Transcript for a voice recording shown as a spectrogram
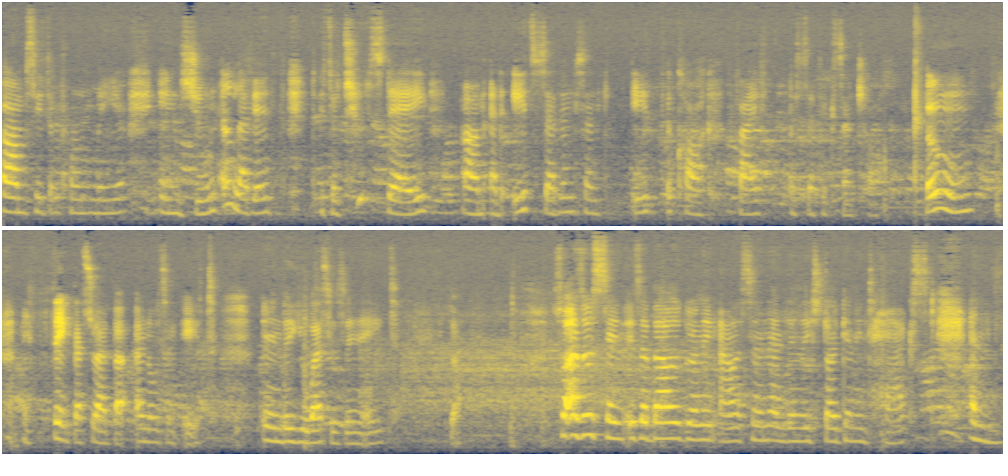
um, season premiere in June 11th. It's a Tuesday um, at 8, 7 cent 8 o'clock, 5 Pacific Central. Boom! I think that's right, but I know it's an 8. In the US, it's an 8. So. So as I was saying, it's about a girl named Allison, and then they start getting text, and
